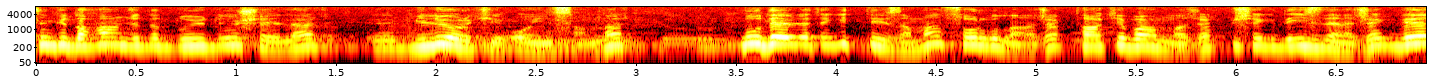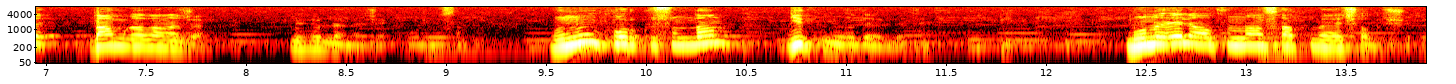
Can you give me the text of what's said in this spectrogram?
Çünkü daha önce de duyduğu şeyler e, biliyor ki o insanlar bu devlete gittiği zaman sorgulanacak, takip alınacak, bir şekilde izlenecek ve damgalanacak, mühürlenecek bu insan. Bunun korkusundan gitmiyor devlete. Bunu el altından satmaya çalışıyor.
